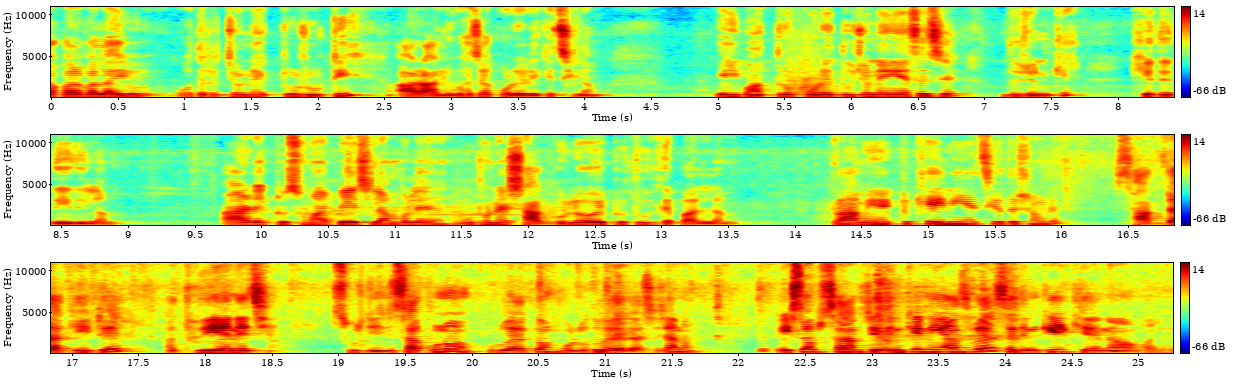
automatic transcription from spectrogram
সকালবেলায় ওদের জন্য একটু রুটি আর আলু ভাজা করে রেখেছিলাম। এই মাত্র পড়ে দুজনেই এসেছে, দুজনকে খেতে দিয়ে দিলাম। আর একটু সময় পেয়েছিলাম বলে উঠোনের শাকগুলোও একটু তুলতে পারলাম। তো আমিও একটু খেয়ে নিয়েছি ওদের সঙ্গে। শাকটা কেটে আর ধুয়ে এনেছি। সুজি শাকগুলো পুরো একদম হলুদ হয়ে গেছে, জানো? এইসব শাক যেদিনকে নিয়ে আসবে সেদিনকেই খেয়ে নেওয়া ভালো।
